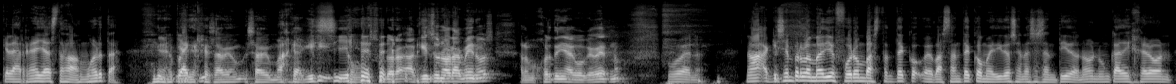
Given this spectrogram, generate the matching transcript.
que la reina ya estaba muerta. y aquí... es que saben, más que aquí. aquí es una hora menos, a lo mejor tenía algo que ver, ¿no? Bueno. No, aquí siempre los medios fueron bastante, eh, bastante comedidos en ese sentido, ¿no? Nunca dijeron,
